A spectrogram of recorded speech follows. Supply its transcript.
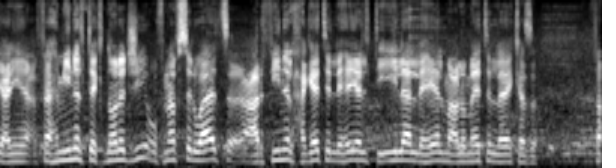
يعني فاهمين ال technology وفي نفس الوقت عارفين الحاجات اللي هي التقيلة اللي هي المعلومات اللي هي كذا. ف...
